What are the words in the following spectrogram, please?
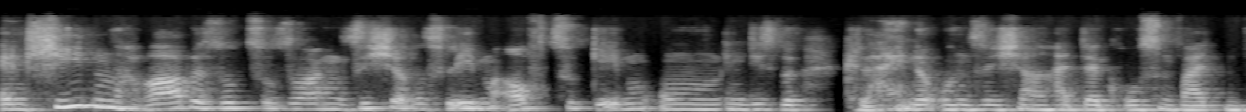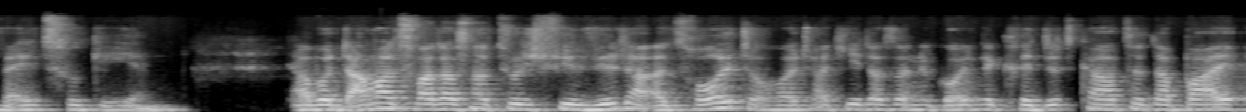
entschieden habe, sozusagen sicheres Leben aufzugeben, um in diese kleine Unsicherheit der großen, weiten Welt zu gehen. Aber damals war das natürlich viel wilder als heute. Heute hat jeder seine goldene Kreditkarte dabei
